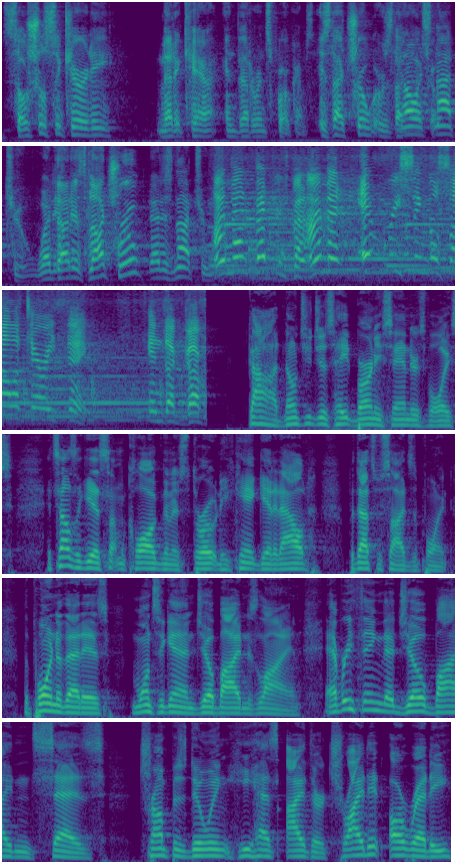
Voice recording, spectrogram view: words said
Social Security, Medicare, and veterans programs. Is that true or is that no, not it's true? not true. What That is not true? That is not true. I meant veterans benefits. I meant every single solitary thing in the government. God, don't you just hate Bernie Sanders' voice? It sounds like he has something clogged in his throat and he can't get it out, but that's besides the point. The point of that is, once again, Joe Biden is lying. Everything that Joe Biden says Trump is doing, he has either tried it already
